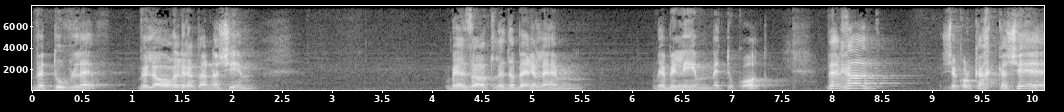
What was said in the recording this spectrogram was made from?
וטוב לב, ולעורר את האנשים בעזרת לדבר אליהם במילים מתוקות, ואחד שכל כך קשה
